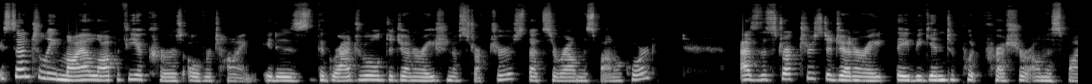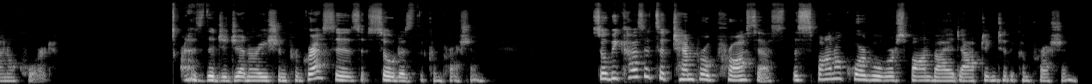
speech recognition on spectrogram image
Essentially, myelopathy occurs over time. It is the gradual degeneration of structures that surround the spinal cord. As the structures degenerate, they begin to put pressure on the spinal cord. As the degeneration progresses, so does the compression. So, because it's a temporal process, the spinal cord will respond by adapting to the compression,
